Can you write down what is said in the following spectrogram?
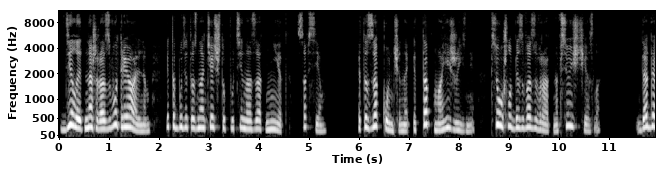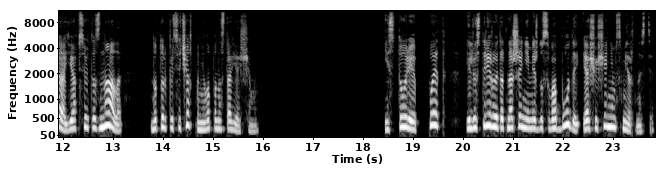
делает наш развод реальным. Это будет означать, что пути назад нет. Совсем. Это законченный этап моей жизни. Все ушло безвозвратно, все исчезло. Да-да, я все это знала, — но только сейчас поняла по-настоящему. История Пэт иллюстрирует отношения между свободой и ощущением смертности.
